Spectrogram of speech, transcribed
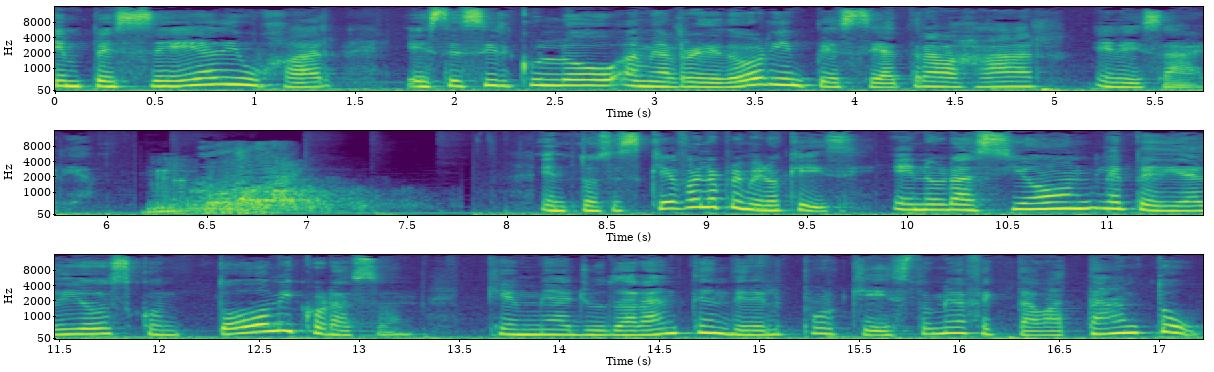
Empecé a dibujar este círculo a mi alrededor y empecé a trabajar en esa área. Entonces, ¿qué fue lo primero que hice? En oración le pedí a Dios con todo mi corazón que me ayudara a entender el por qué esto me afectaba tanto,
